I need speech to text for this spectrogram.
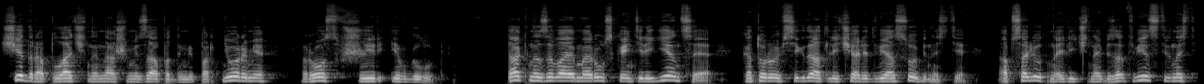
щедро оплаченный нашими западными партнерами, рос вширь и вглубь. Так называемая русская интеллигенция, которую всегда отличали две особенности – абсолютная личная безответственность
